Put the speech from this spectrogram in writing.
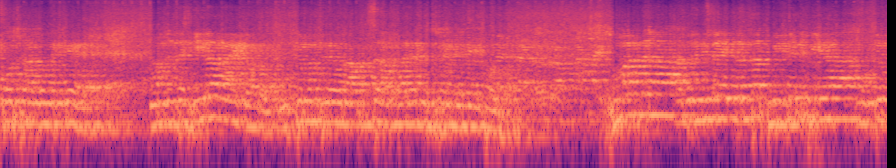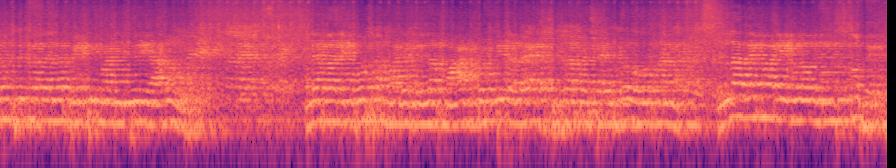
ಕೋಶ ಆಗೋದಕ್ಕೆ ನಮ್ಮ ಜೊತೆ ಹೀರಾ ನಾಯಕ್ ಅವರು ಮುಖ್ಯಮಂತ್ರಿಯವರ ಆಪ್ತ ಅವರು. ಸುಮಾರು ಜನ ಅದ್ರ ಹಿಂದೆ ಇದ್ದಂಥ ಬಿಜೆಪಿಯ ಮುಖ್ಯಮಂತ್ರಿಗಳೆಲ್ಲ ಭೇಟಿ ಮಾಡಿದ್ವಿ ಯಾರು? ಅಲೆಮಾರಿ ಕೋಶ ಮಾಡಿರಲಿಲ್ಲ ಮಾಡಿಕೊಟ್ಟಿದ್ದಾರೆ. ಸಿದ್ದರಾಮಯ್ಯ ಸಾಹೇಬರು ಅವ್ರನ್ನ ಎಲ್ಲ ಅಲೆಮಾರಿಗಳು ನಿಲ್ಲಿಸ್ಕೋಬೇಕು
